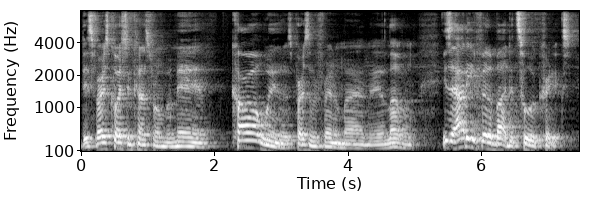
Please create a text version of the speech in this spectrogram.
this first question comes from a man, Carl Williams, personal friend of mine, man. Love him. He said, "How do you feel about the Tua critics?"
